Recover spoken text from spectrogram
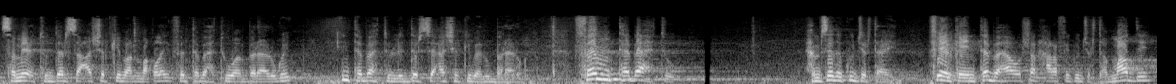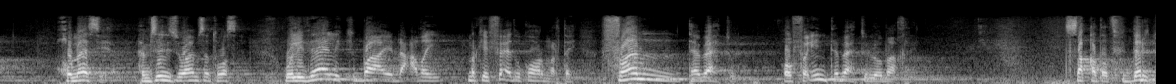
samictu darsa cashirkii baan maqlay fantabahtu waan baraarugay. Intabahtu lidarsi cashirkii baan u baraarugay. Fantabahtu hamsada ku jirta ficilka intabaha oo shan xarafay ku jirta maadi khumaasiya hamsadiisu waa hamsatu wasl walidaalik baa ay dhacday markay fadu ka hormartay fantabahtu oo faintabahtu looma akhri saqaطat fi darj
